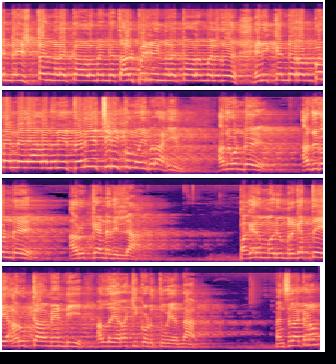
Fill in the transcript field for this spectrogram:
എന്റെ ഇഷ്ടങ്ങളെക്കാളും എന്റെ താല്പര്യങ്ങളെക്കാളും വലുത് എനിക്ക് എന്റെ റബ്ബ് തന്നെയാണെന്ന് നീ തെളിയിച്ചിരിക്കുന്നു ഇബ്രാഹിം. അതുകൊണ്ട് അതുകൊണ്ട് അറുക്കേണ്ടതില്ല. പകരം ഒരു മൃഗത്തെ അറുക്കാൻ വേണ്ടി അല്ല ഇറക്കിക്കൊടുത്തു എന്നാണ് മനസ്സിലാക്കണം?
